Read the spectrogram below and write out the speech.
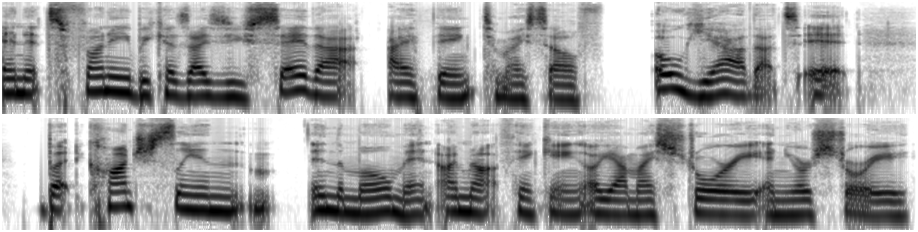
And it's funny because as you say that, I think to myself, oh, yeah, that's it. But consciously in in the moment, I'm not thinking, oh yeah, my story and your story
